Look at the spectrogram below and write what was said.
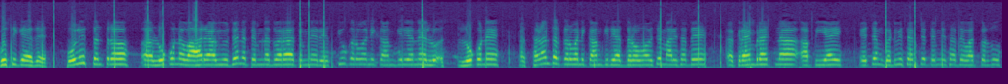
ઘૂસી ગયા છે. પોલીસ તંત્ર લોકોને બહાર આવ્યું છે ને તેમના દ્વારા તેમને રેસ્ક્યુ કરવાની કામગીરી અને લોકોને સ્થળાંતર કરવાની કામગીરી હાથ ધરવામાં આવી છે. મારી સાથે ક્રાઇમ બ્રાન્ચના પીઆઈ એચ એમ ગઢવી સાહેબ છે. તેમની સાથે વાત કરશું.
